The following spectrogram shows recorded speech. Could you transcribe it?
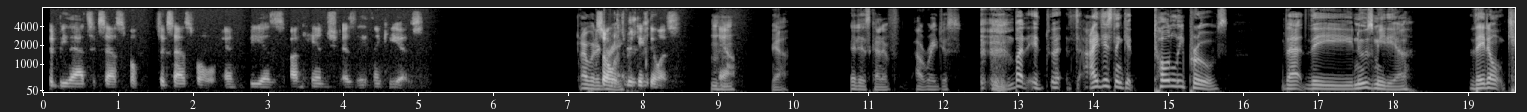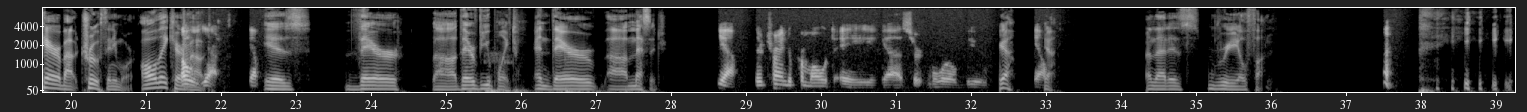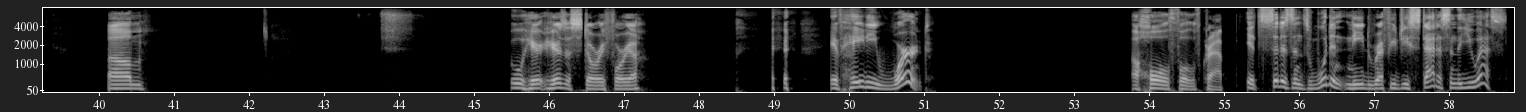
could be that successful successful and be as unhinged as they think he is. I would agree. So it's ridiculous. Mhm. Yeah. Yeah. It is kind of outrageous. but it uh, I just think it totally proves that the news media they don't care about truth anymore. All they care Oh about yeah. Yep. is their uh, their viewpoint and their uh, message. Yeah. They're trying to promote a uh, certain worldview. Yeah. Yeah. Yeah. And that is real fun. um Ooh, here here's a story for you. if Haiti weren't a hole full of crap, its citizens wouldn't need refugee status in the US.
